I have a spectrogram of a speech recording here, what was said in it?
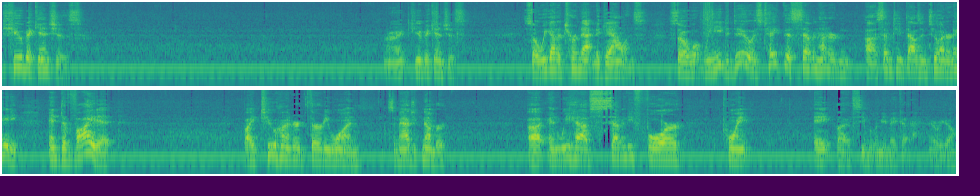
cubic inches. All right, cubic inches. So we got to turn that into gallons. So what we need to do is take this 700, uh, 17,280 and divide it by 231. It's a magic number. Uh, and we have 74.8, uh, let's see, let me make a, there we go,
